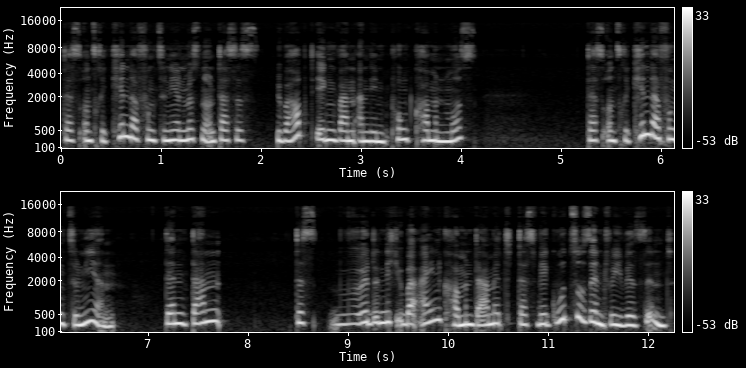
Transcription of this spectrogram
dass unsere Kinder funktionieren müssen und dass es überhaupt irgendwann an den Punkt kommen muss, dass unsere Kinder funktionieren. Denn dann, das würde nicht übereinkommen damit, dass wir gut so sind, wie wir sind.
